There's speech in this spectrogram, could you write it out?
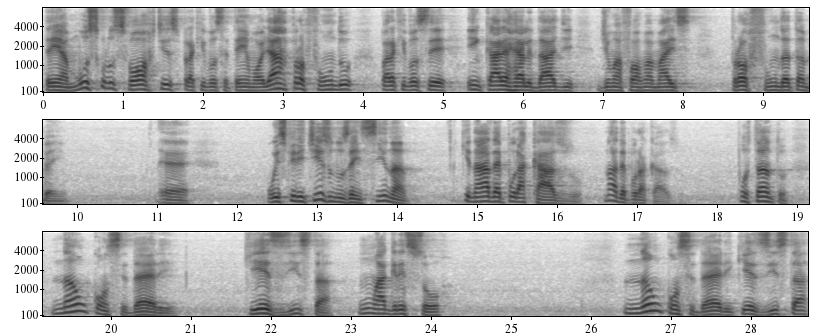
tenha músculos fortes, para que você tenha um olhar profundo, para que você encare a realidade de uma forma mais profunda também. É, o Espiritismo nos ensina que nada é por acaso, nada é por acaso. Portanto, não considere que exista um agressor não considere que exista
